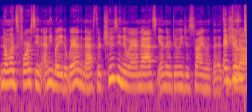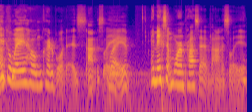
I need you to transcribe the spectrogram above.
no one's forcing anybody to wear the mask. They're choosing to wear a mask and they're doing just fine with it so It doesn't take away how incredible it is, honestly. right. It makes it more impressive honestly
